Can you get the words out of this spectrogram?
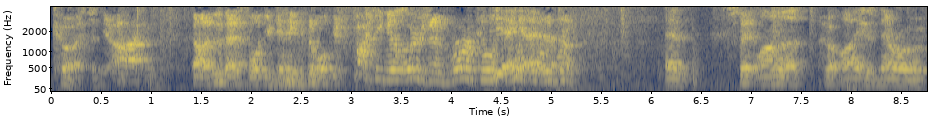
curse and you ah, uh, that's what you're getting an orc fucking illusion. Yeah, yeah. And Svetlana, her eyes narrow,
